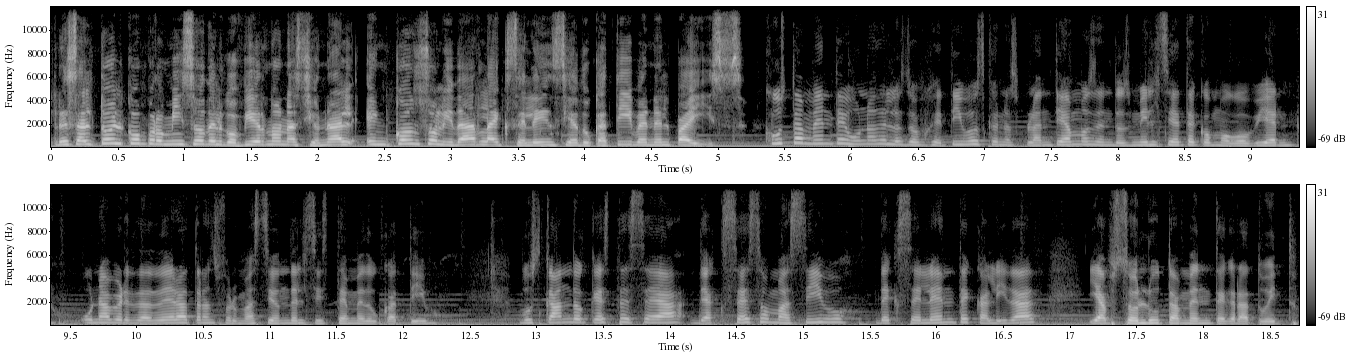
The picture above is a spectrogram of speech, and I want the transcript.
resaltó el compromiso del gobierno nacional en consolidar la excelencia educativa en el país. Justamente uno de los objetivos que nos planteamos en 2007 como gobierno, una verdadera transformación del sistema educativo, buscando que este sea de acceso masivo, de excelente calidad y absolutamente gratuito.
